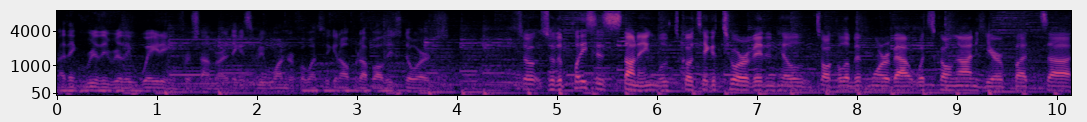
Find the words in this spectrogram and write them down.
I think, really, really waiting for summer. I think it's gonna be wonderful once we can open up all these doors. So, so the place is stunning. We'll go take a tour of it, and he'll talk a little bit more about what's going on here. But uh,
